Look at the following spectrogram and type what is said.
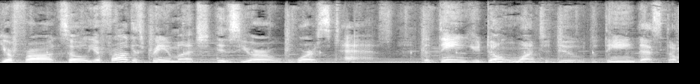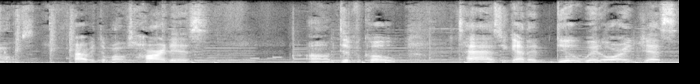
Your frog, so your frog is pretty much is your worst task. The thing you don't want to do, the thing that's the most probably the most hardest, um, difficult task you got to deal with, or just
